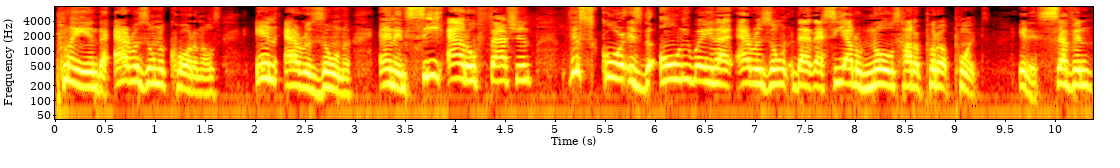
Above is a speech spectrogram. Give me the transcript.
playing the Arizona Cardinals in Arizona. And in Seattle fashion, this score is the only way that Arizona that, that Seattle knows how to put up points. It is 7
